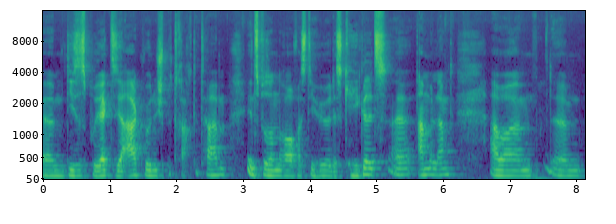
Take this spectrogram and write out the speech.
ähm, dieses Projekt sehr argwöhnisch betrachtet haben, insbesondere auch was die Höhe des Kegels äh, anbelangt. Aber ähm,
